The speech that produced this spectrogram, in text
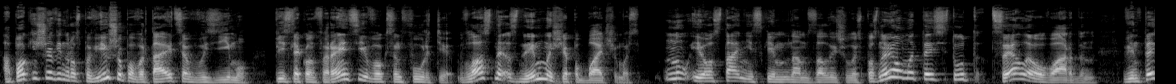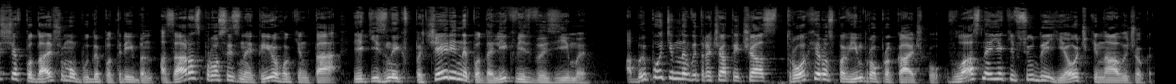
А поки що він розповів, що повертається в Везіму після конференції в Оксенфурті. Власне, з ним ми ще побачимось. Ну і останній, з ким нам залишилось познайомитись тут, це Лео Варден. Він теж ще в подальшому буде потрібен, а зараз просить знайти його кінта, який зник в печері неподалік від Везіми. Аби потім не витрачати час, трохи розповім про прокачку. Власне, як і всюди, є очки навичок.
